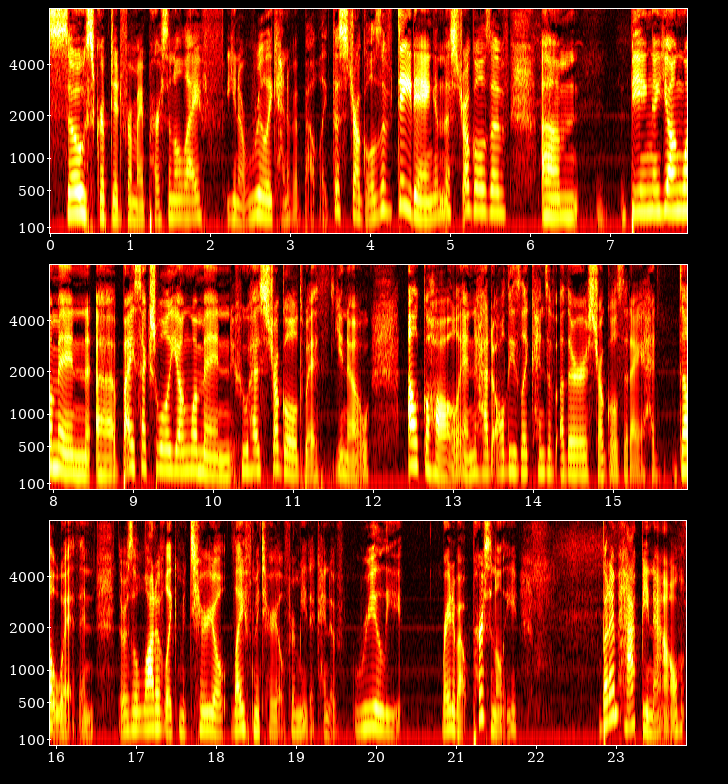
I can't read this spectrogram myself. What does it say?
so scripted from my personal life, you know, really kind of about like the struggles of dating and the struggles of um, being a young woman, uh, bisexual young woman who has struggled with, you know, alcohol and had all these like kinds of other struggles that I had dealt with. And there was a lot of like material, life material for me to kind of really write about personally. But I'm happy now.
